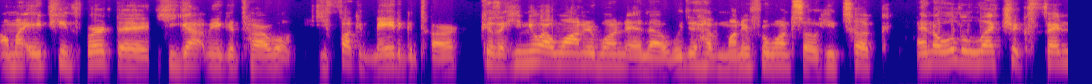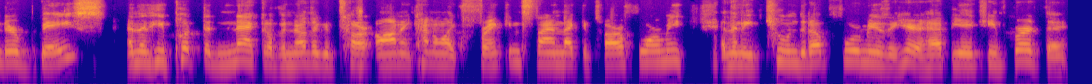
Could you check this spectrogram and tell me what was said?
On my 18th birthday, he got me a guitar. Well, he fucking made a guitar because he knew I wanted one, and uh, we didn't have money for one. So he took an old electric Fender bass, and then he put the neck of another guitar on it, kind of like Frankenstein that guitar for me. And then he tuned it up for me as a here, happy 18th birthday.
